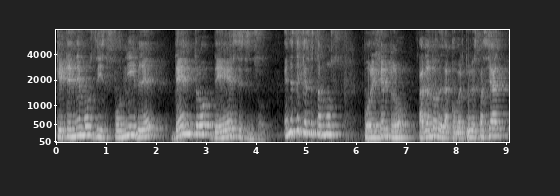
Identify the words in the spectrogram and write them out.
que tenemos disponible dentro de ese sensor. En este caso estamos, por ejemplo, hablando de la cobertura espacial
